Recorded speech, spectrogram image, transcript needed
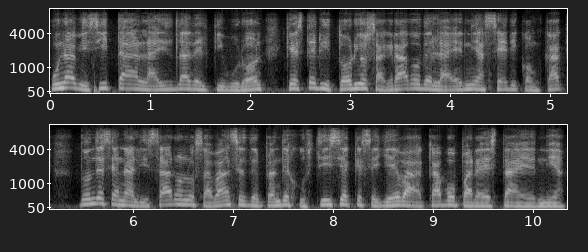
una visita a la isla del Tiburón, que es territorio sagrado de la etnia Seri Concac, donde se analizaron los avances del plan de justicia que se lleva a cabo para esta etnia.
